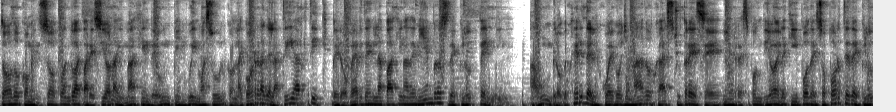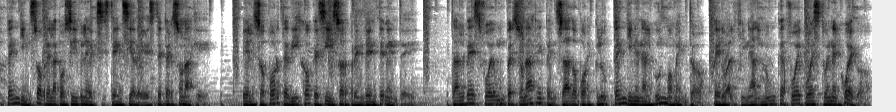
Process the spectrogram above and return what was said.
Todo comenzó cuando apareció la imagen de un pingüino azul con la gorra de la tía Arctic pero verde en la página de miembros de Club Penguin. A un blogger del juego llamado Haschu13 le respondió el equipo de soporte de Club Penguin sobre la posible existencia de este personaje. El soporte dijo que sí sorprendentemente. Tal vez fue un personaje pensado por Club Penguin en algún momento, pero al final nunca fue puesto en el juego.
